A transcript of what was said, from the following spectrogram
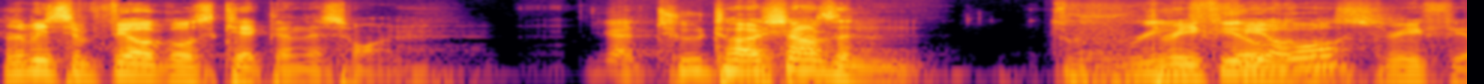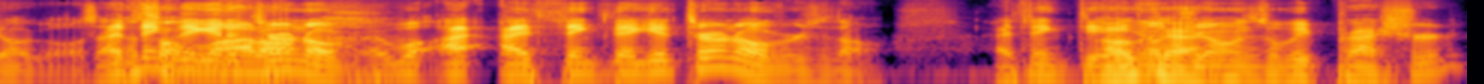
There'll be some field goals kicked in this one. You got two touchdowns uh, and three, field, goals. Three field goals. I That's think they get a lot of- turnover. Well, I, I think they get turnovers though. I think Daniel Okay. Jones will be pressured.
